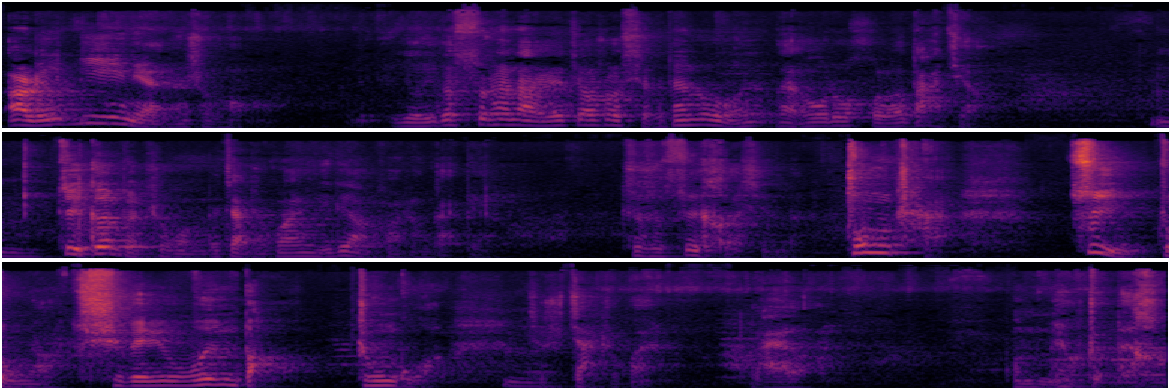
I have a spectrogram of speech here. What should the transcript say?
二零一一年的时候。有一个四川大学教授写了篇论文，在欧洲获了大奖。嗯，最根本是我们的价值观一定要发生改变，这是最核心的。中产最重要，区别于温饱，中国就是价值观来了，我们没有准备好。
